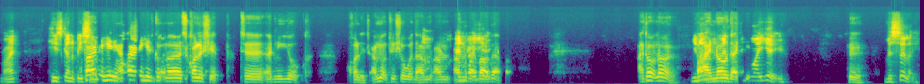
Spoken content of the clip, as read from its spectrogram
right? He's going to be apparently, he, apparently he's got a scholarship to a New York college. I'm not too sure whether I'm I'm, I'm right about that. I don't know. You but know, I know that NYU Who? Vasily.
